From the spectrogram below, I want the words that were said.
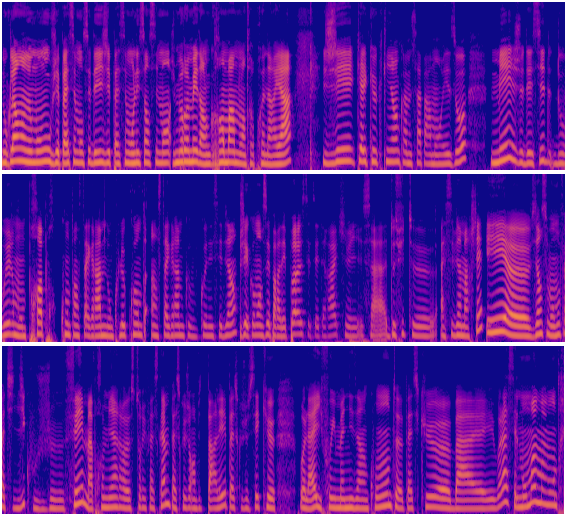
Donc là, on est au moment où j'ai passé mon CDI, j'ai passé mon licenciement. Je me remets dans le grand bain de l'entrepreneuriat. J'ai quelques clients comme ça par mon réseau, mais je décide d'ouvrir mon propre compte Instagram, donc le compte Instagram que vous connaissez bien. J'ai commencé par des posts, etc., qui ça a de suite euh, assez bien marché. Et euh, vient ce moment fatidique où je fais ma première euh, story face cam parce que j'ai envie de parler, parce que je sais que voilà, il faut humaniser un compte, parce que bah voilà, c'est le moment de me montrer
